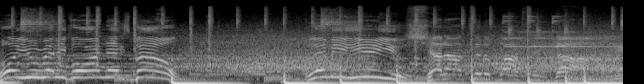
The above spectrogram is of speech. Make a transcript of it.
Are you ready for our next bout? Let me hear you. Shout out to the boxing god.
